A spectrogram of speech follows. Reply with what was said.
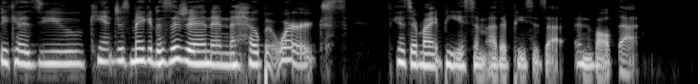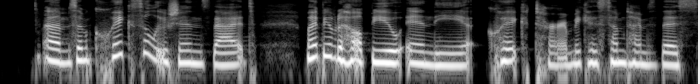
because you can't just make a decision and hope it works because there might be some other pieces that involve that. Um, some quick solutions that might be able to help you in the quick term because sometimes this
